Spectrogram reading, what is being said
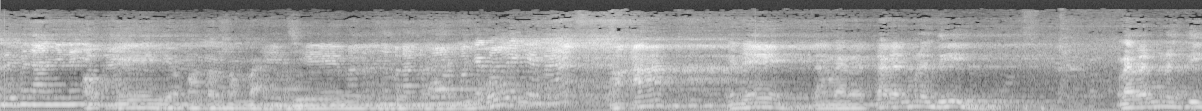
gede penyanyine ya. Oke, ya matur sembah. Nggih, matur sembah nuwun. Mangke mangke nggih, Mas. Heeh. Ini nang leren. Leren meneh ndi? Leren meneh ndi?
